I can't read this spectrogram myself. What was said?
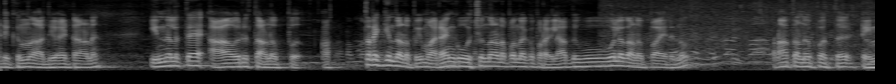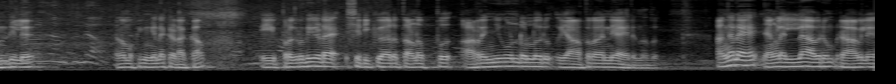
എടുക്കുന്നത് ആദ്യമായിട്ടാണ്. ഇന്നലത്തെ ആ ഒരു തണുപ്പ് അത്രയ്ക്കും തണുപ്പ്. ഈ മരം കോച്ചുന്ന തണുപ്പെന്നൊക്കെ പറയില്ല അതുപോലെ തണുപ്പായിരുന്നു. ആ തണുപ്പത്ത് ടെന്റിൽ നമുക്കിങ്ങനെ കിടക്കാം. ഈ പ്രകൃതിയുടെ ശരിക്കും ആ ഒരു തണുപ്പ് അറിഞ്ഞുകൊണ്ടുള്ളൊരു യാത്ര തന്നെയായിരുന്നത്. അങ്ങനെ ഞങ്ങളെല്ലാവരും രാവിലെ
